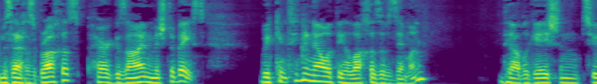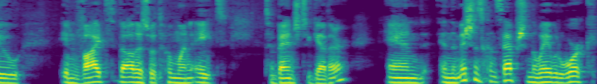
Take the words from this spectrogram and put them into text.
Maseches Brachas, Perek Zayin, Mishnah Beis. We continue now with the halachas of Zimun, the obligation to invite the others with whom one ate to bench together. And in the Mishnah's conception, the way it would work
